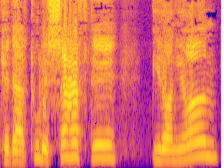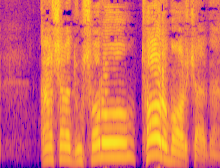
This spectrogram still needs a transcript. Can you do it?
که در طول سه هفته ایرانیان هر شود روزها رو تار و مار کردن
